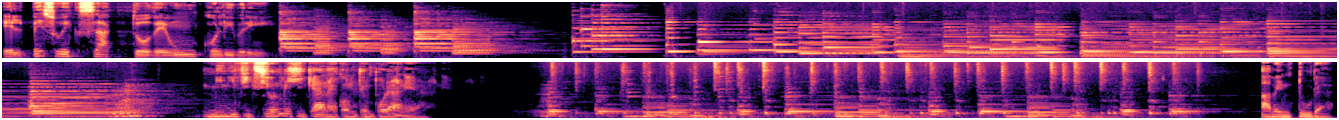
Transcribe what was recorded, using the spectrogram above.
El peso exacto de un colibrí. Minificción mexicana contemporánea. Aventura.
